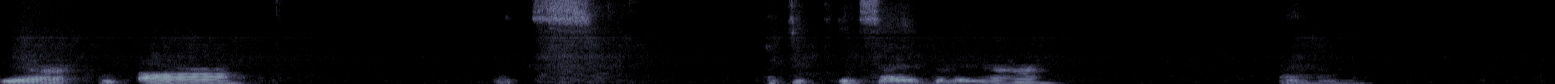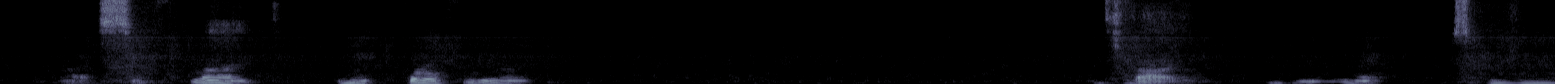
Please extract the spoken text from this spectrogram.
Here we are. Let's put it inside the layer and nice light, not colorful enough. It's fine. Mm-hmm. Exclusion. Mix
